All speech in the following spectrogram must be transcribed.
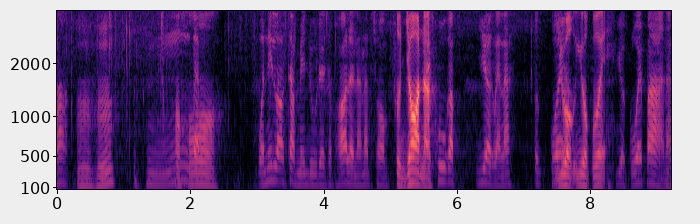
มาก อือหือหืมโอ้โหแบบวันนี้เราจับเมนูโดยเฉพาะเลยนะท่านผู้ชม สุดยอดนะให้คู่กับเหยือกเลยนะต้นกล้วยหยวกหยวกด้วยเหยือกกล้วยป่านะ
